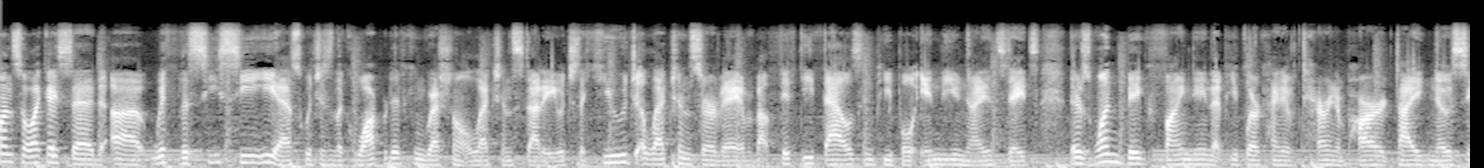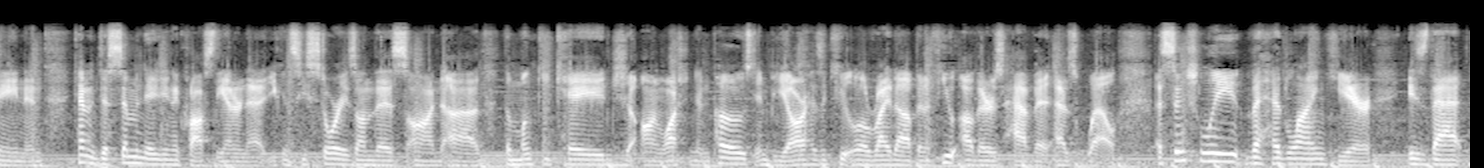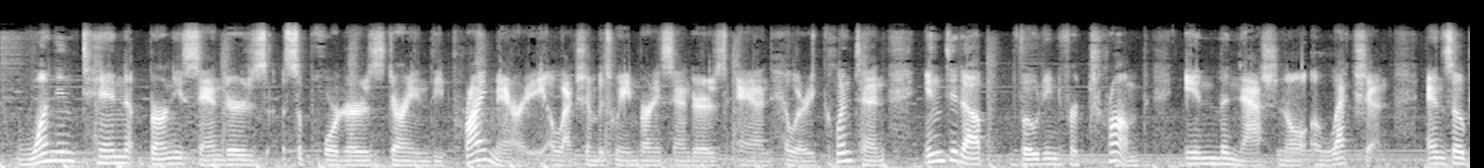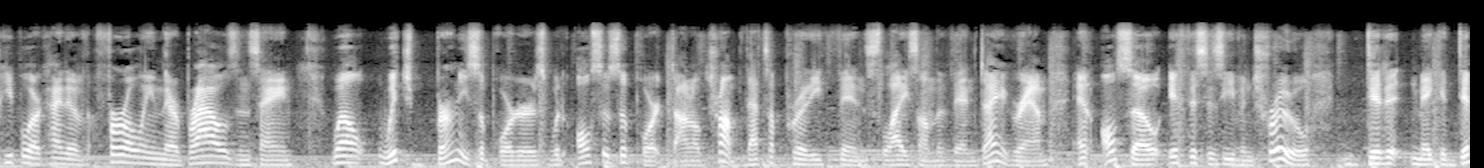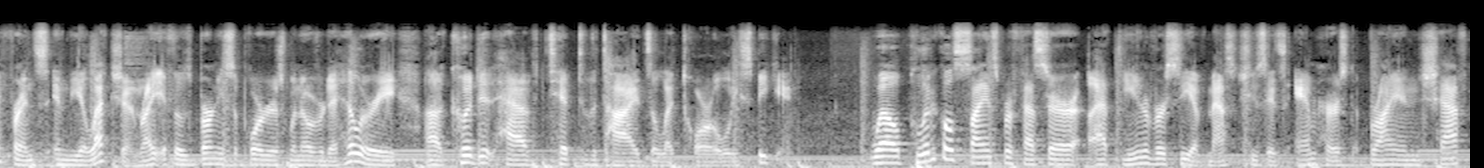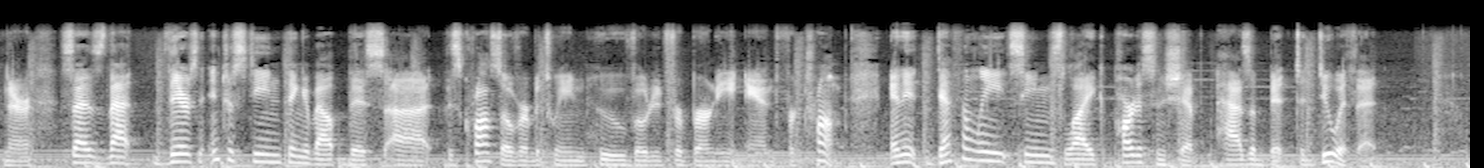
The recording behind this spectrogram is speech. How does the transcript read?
So, like I said, uh, with the CCES, which is the Cooperative Congressional Election Study, which is a huge election survey of about 50,000 people in the United States, there's one big finding that people are kind of tearing apart, diagnosing, and kind of disseminating across the internet. You can see stories on this on uh, the Monkey Cage, on Washington Post, NPR has a cute little write up, and a few others have it as well. Essentially, the headline here is that one in 10 Bernie Sanders supporters during the primary election between Bernie Sanders and Hillary Clinton ended up voting for Trump in the national election. And so people are kind of furrowing their brows and saying, well, which Bernie supporters would also support Donald Trump? That's a pretty thin slice on the Venn diagram. And also, if this is even true, did it make a difference in the election, right? If those Bernie supporters went over to Hillary, uh, could it have tipped the tides electorally speaking? Well, political science professor at the University of Massachusetts Amherst, Brian Schaffner, says that there's an interesting thing about this uh, this crossover between who voted for Bernie and for Trump, and it definitely seems like partisanship has a bit to do with it.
